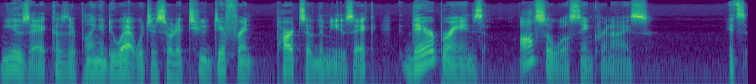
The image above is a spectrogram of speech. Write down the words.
music because they're playing a duet, which is sort of two different parts of the music, their brains also will synchronize. It's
